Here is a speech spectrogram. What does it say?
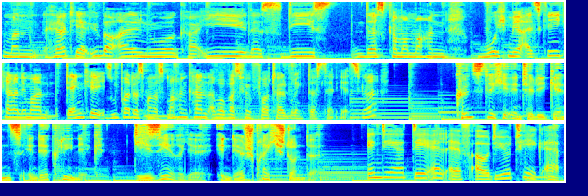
Man hört ja überall nur KI, das, dies, das kann man machen, wo ich mir als Klinikerin immer denke, super, dass man das machen kann, aber was für einen Vorteil bringt das denn jetzt? Ne? Künstliche Intelligenz in der Klinik. Die Serie in der Sprechstunde. In der DLF Audiothek App.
